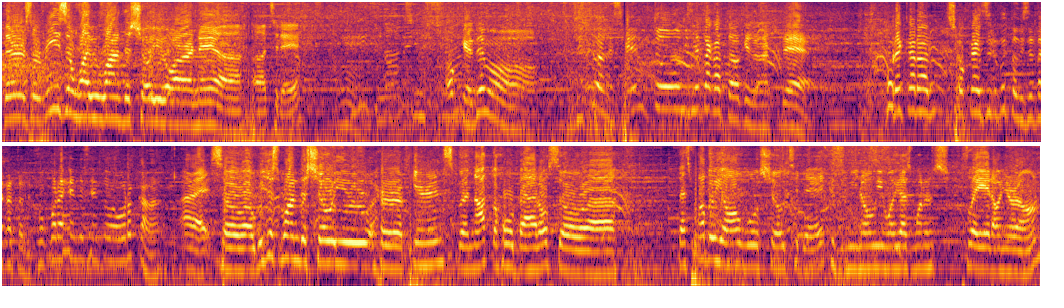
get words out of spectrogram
there's a reason why we wanted to show you Aranea uh, today. OK でも実はね戦闘を見せたかったわけじゃなくてこれから紹介することを見せたかったんでここら辺で戦闘は終わろうかな Alright, so uh, we just wanted to show you her appearance, but not the whole battle, so uh, that's probably all we'll show today, because we know you guys want to play it on your own.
